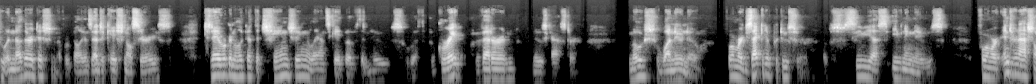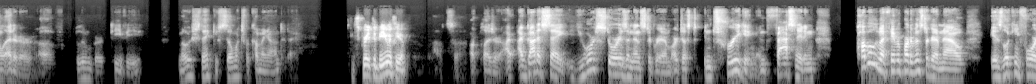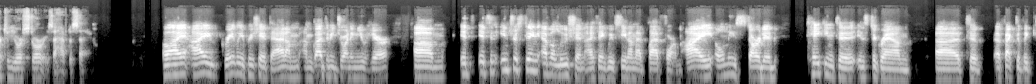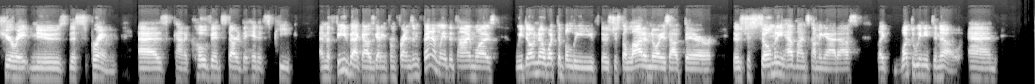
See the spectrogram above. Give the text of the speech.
to another edition of Rebellion's educational series. Today, we're going to look at the changing landscape of the news with a great veteran newscaster, Mosheh Oinounou, former executive producer of CBS Evening News, former international editor of Bloomberg TV. Mosheh, thank you so much for coming on today. It's great to be with you. It's uh, our pleasure. I, have got to say, your stories on Instagram are just intriguing and fascinating. Probably my favorite part of Instagram now is looking forward to your stories, I have to say. Well, I, I greatly appreciate that. I'm, I'm glad to be joining you here. Um, it, it's an interesting evolution, I think, we've seen on that platform. I only started taking to Instagram uh, to effectively curate news this spring as kind of COVID started to hit its peak. And the feedback I was getting from friends and family at the time was we don't know what to believe. There's just a lot of noise out there. There's just so many headlines coming at us. Like, what do we need to know? And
